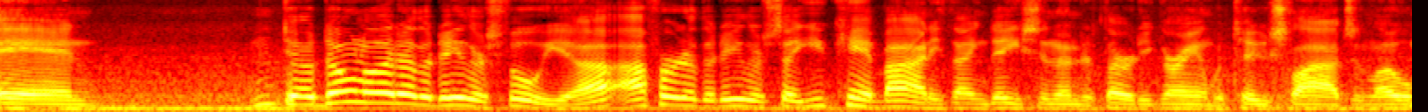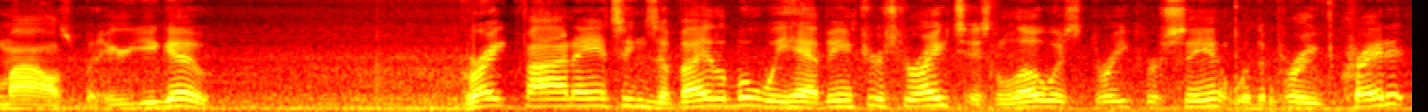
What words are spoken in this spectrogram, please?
And don't let other dealers fool you. I, have heard other dealers say you can't buy anything decent under 30 grand with two slides and low miles, but here you go. Great financing's available. We have interest rates as low as 3% with approved credit.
